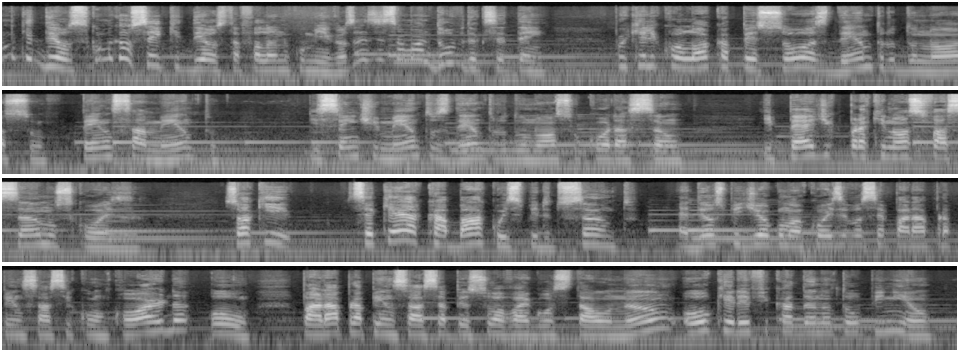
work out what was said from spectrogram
como que Deus, como que eu sei que Deus está falando comigo? Às vezes isso é uma dúvida que você tem. Porque Ele coloca pessoas dentro do nosso pensamento e sentimentos dentro do nosso coração e pede para que nós façamos coisa. Só que você quer acabar com o Espírito Santo? É Deus pedir alguma coisa e você parar para pensar se concorda ou parar para pensar se a pessoa vai gostar ou não ou querer ficar dando a tua opinião.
